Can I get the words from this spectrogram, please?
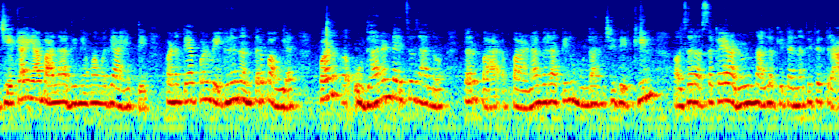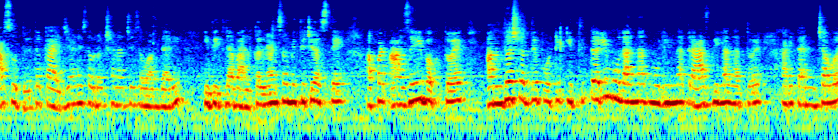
जे काय या बाल अधिनियमामध्ये आहेत ते. पण ते आपण वेगळे नंतर पाहूयात. पण उदाहरण द्यायचं झालं तर पा पाळणाघरातील मुलांची देखील जर असं काही आढळून आलं की त्यांना तिथे त्रास होतोय तर काळजी आणि संरक्षणाची जबाबदारी ही तिथल्या बालकल्याण समितीची असते. आपण आजही बघतोय अंधश्रद्धेपोटी कितीतरी मुलांना मुलींना त्रास दिला जातोय. आणि त्यांच्यावर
